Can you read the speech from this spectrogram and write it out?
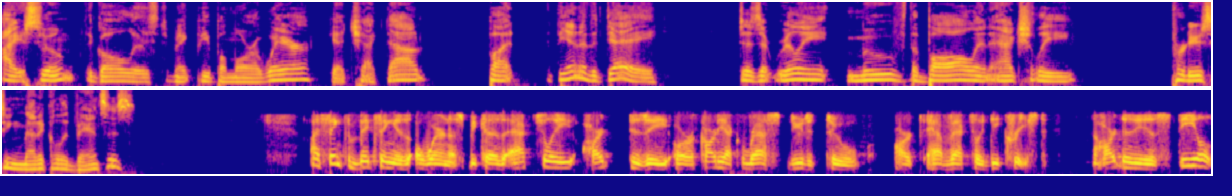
I assume the goal is to make people more aware, get checked out. But at the end of the day, does it really move the ball in actually producing medical advances? I think the big thing is awareness because actually heart disease or cardiac arrest due to, to heart have actually decreased. Now, heart disease is still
